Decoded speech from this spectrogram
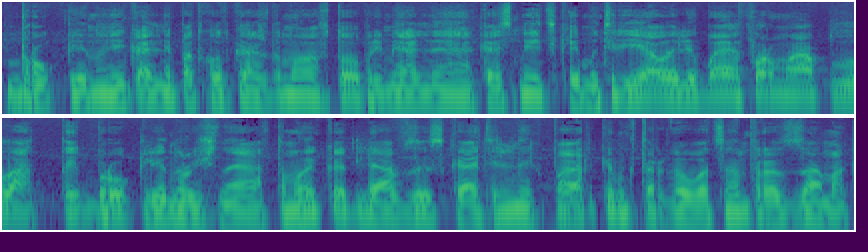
Бруклин». Уникальный подход к каждому авто, премиальная косметика и материалы, любая форма оплаты. Бруклин – ручная автомойка для взыскательных. Паркинг торгового центра «Замок».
